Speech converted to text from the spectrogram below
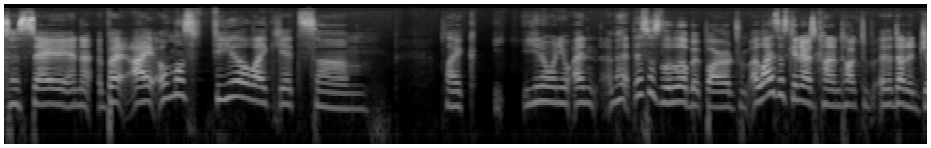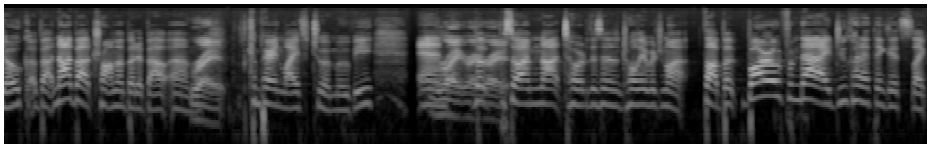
to say and but i almost feel like it's um like you know when you and this is a little bit borrowed from eliza skinner has kind of talked uh, done a joke about not about trauma but about um Right. comparing life to a movie and Right, right, but- right. so i'm not told this isn't totally original thought but borrowed from that i do kind of think it's like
